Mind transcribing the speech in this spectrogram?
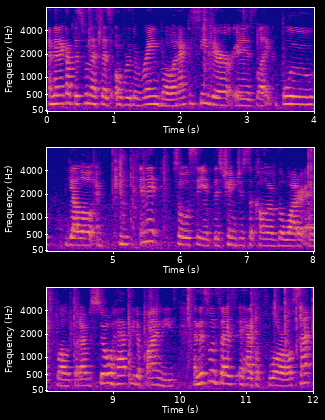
And then I got this one that says Over the Rainbow, and I can see there is like blue, yellow, and pink in it. So we'll see if this changes the color of the water as well. But I was so happy to find these. And this one says it has a floral scent,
